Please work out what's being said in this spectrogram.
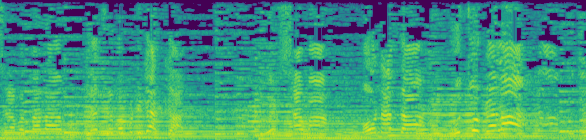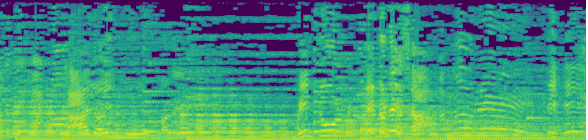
Selamat malam dan selamat mendengarkan bersama Onata Ojo Galak. Ayo itu. Mintul Indonesia. Hehehe.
